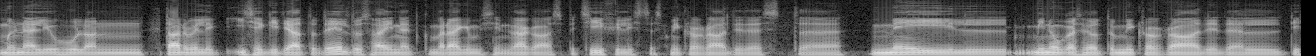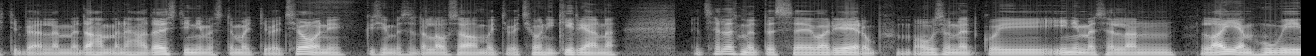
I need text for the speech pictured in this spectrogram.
mõnel juhul on tarvilik isegi teatud eeldusained, kui me räägime siin väga spetsiifilistest mikrokraadidest, äh, meil, minuga seotud mikrokraadidel tihtipeale me tahame näha tõesti inimeste motivatsiooni, küsime seda lausa motivatsioonikirjana, et selles mõttes see varieerub, ma usun, et kui inimesel on laiem huvi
